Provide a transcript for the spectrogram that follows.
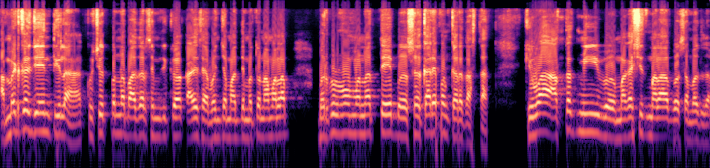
आंबेडकर जयंतीला कृषी उत्पन्न बाजार समिती किंवा काळे साहेबांच्या माध्यमातून आम्हाला भरपूर प्रमाणात ते सहकार्य पण करत असतात. किंवा आत्ताच मी ब- मगाशीच मला ब- समजलं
